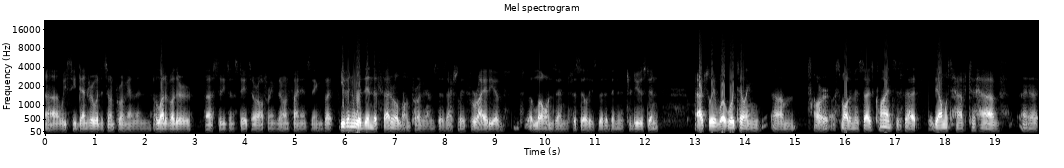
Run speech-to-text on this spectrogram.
Uh, we see Denver with its own program, and a lot of other uh, cities and states are offering their own financing. But even within the federal loan programs, there's actually a variety of loans and facilities that have been introduced. And actually, what we're telling um, our small to mid-sized clients is that they almost have to have uh,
